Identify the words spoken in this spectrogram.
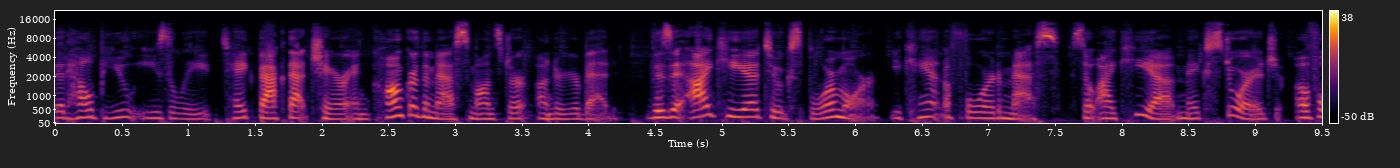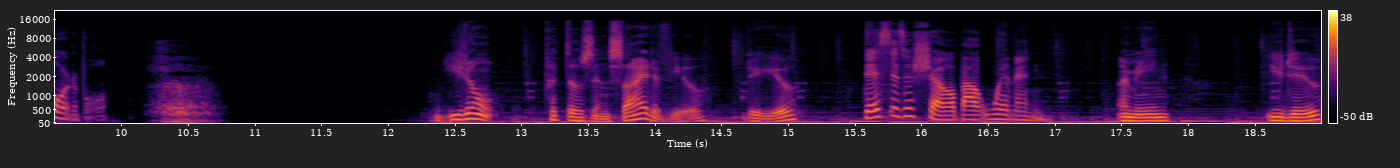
that help you easily take back that chair and conquer the mess monster under your bed. Visit IKEA to explore more. You can't afford mess, so IKEA makes storage affordable. You don't put those inside of you, do you? This is a show about women. I mean, you do?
